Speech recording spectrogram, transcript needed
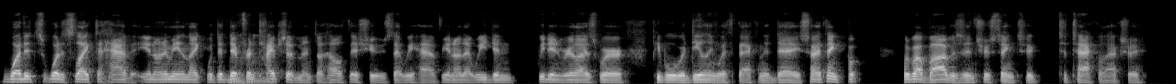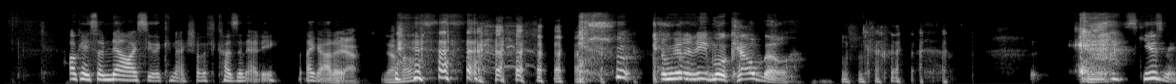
what it's what it's like to have it. You know what I mean? Like with the different Mhm. types of mental health issues that we have. You know that we didn't we didn't realize where people were dealing with back in the day. So I think, but what about Bob is interesting to to tackle actually. Okay, so now I see the connection with cousin Eddie. I got it. yeah. Uh-huh. I'm gonna need more cowbell. Excuse me.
